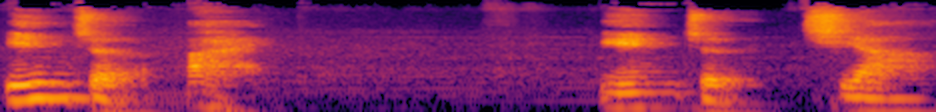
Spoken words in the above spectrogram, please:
因着爱，因着家，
